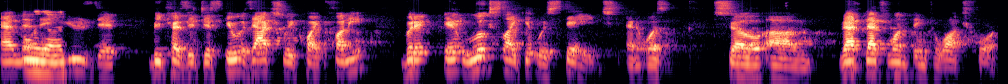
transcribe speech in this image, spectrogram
and then Oh they God. used it because it just it was actually quite funny but it, it looks like it was staged and it wasn't. So um, that that's one thing to watch for.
